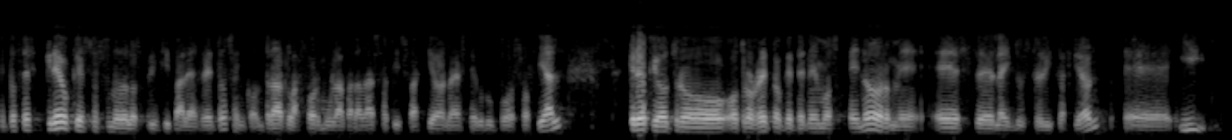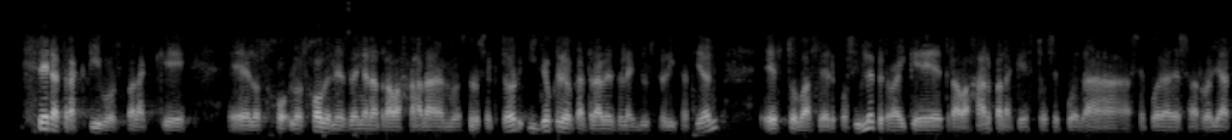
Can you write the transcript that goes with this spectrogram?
Entonces, creo que eso es uno de los principales retos, encontrar la fórmula para dar satisfacción a este grupo social. Creo que otro, otro reto que tenemos enorme es eh, la industrialización eh, y ser atractivos para que eh, los, los, jóvenes vengan a trabajar a nuestro sector y yo creo que a través de la industrialización esto va a ser posible, pero hay que trabajar para que esto se pueda, se pueda desarrollar.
